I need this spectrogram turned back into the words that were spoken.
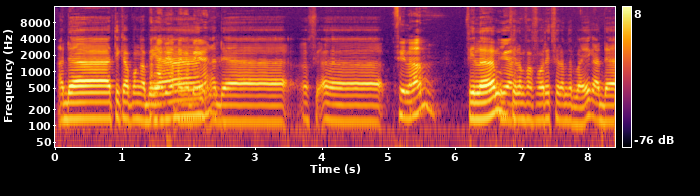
ada Tika Penggabean, Penggabean. ada eh, Film. Film, Iya. film favorit, film terbaik, ada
